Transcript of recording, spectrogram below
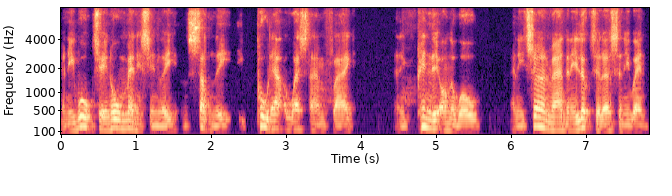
And he walked in all menacingly, and suddenly he pulled out a West Ham flag, and he pinned it on the wall, and he turned around and he looked at us and he went,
